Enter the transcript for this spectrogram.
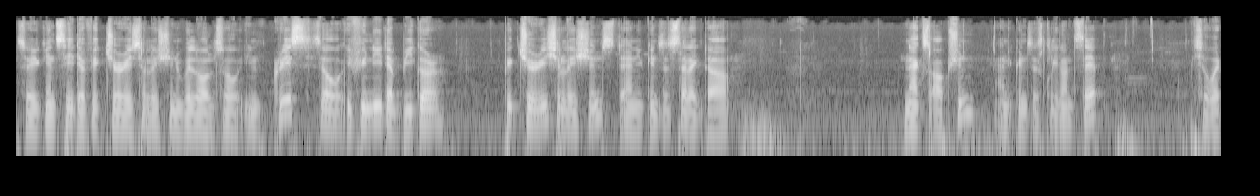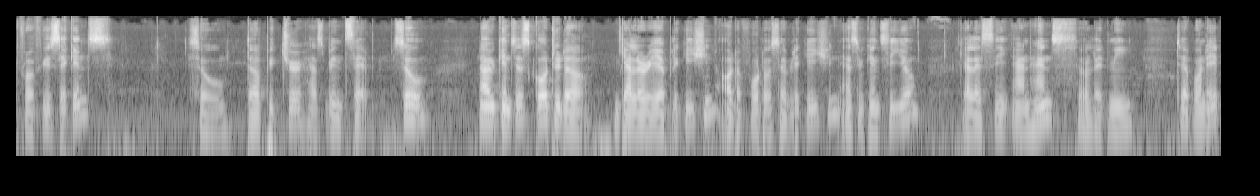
so you can see the picture resolution will also increase. So if you need a bigger picture resolutions then you can just select the next option and you can just click on save. So wait for a few seconds. So the picture has been saved. So now you can just go to the gallery application or the photos application. As you can see here galaxy enhance so let me tap on it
